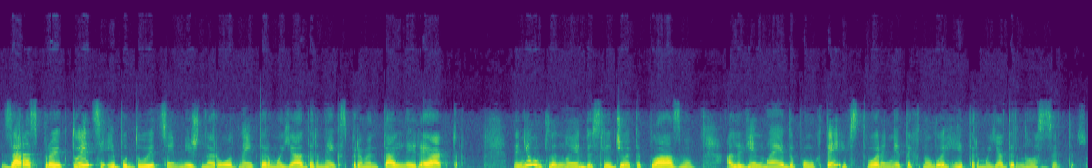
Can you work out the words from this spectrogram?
Зараз проєктується і будується міжнародний термоядерний експериментальний реактор. На ньому планують досліджувати плазму, але він має допомогти і в створенні технології термоядерного синтезу.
